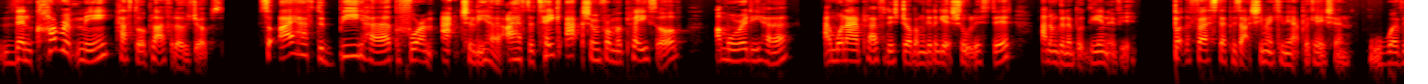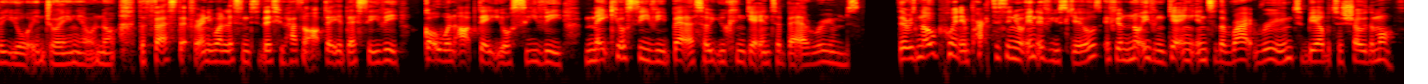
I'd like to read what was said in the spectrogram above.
then current me has to apply for those jobs. So I have to be her before I'm actually her. I have to take action from a place of I'm already her. And when I apply for this job, I'm going to get shortlisted and I'm going to book the interview. But the first step is actually making the application, whether you're enjoying it or not. The first step for anyone listening to this who has not updated their CV, go and update your CV. Make your CV better so you can get into better rooms. There is no point in practicing your interview skills if you're not even getting into the right room to be able to show them off.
